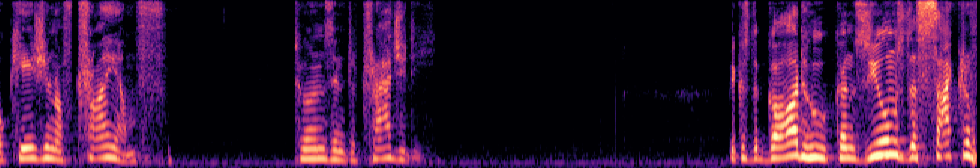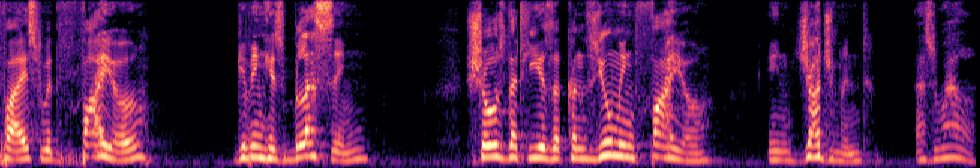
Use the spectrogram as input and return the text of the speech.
occasion of triumph turns into tragedy. Because the God who consumes the sacrifice with fire, giving his blessing, shows that he is a consuming fire in judgment as well.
